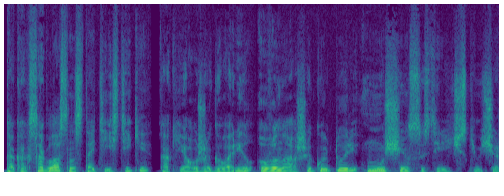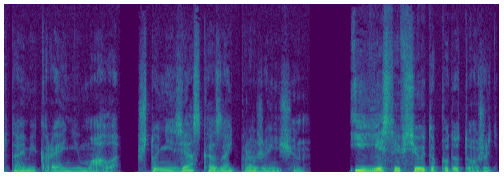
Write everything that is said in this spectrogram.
так как согласно статистике, как я уже говорил, в нашей культуре мужчин с истерическими чертами крайне мало, что нельзя сказать про женщин. И если все это подытожить,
